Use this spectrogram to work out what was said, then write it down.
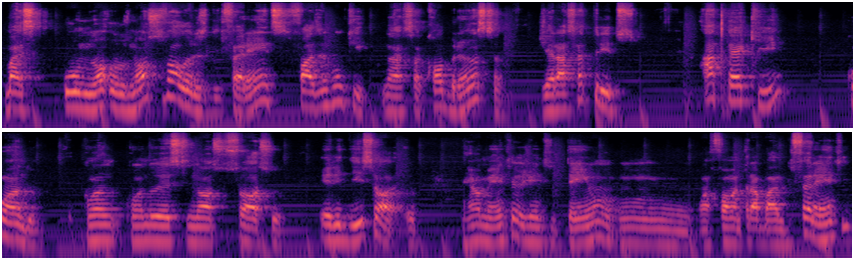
Mas no, os nossos valores diferentes fazem com que nessa cobrança gerasse atritos. Até que, quando, quando, quando esse nosso sócio ele disse, ó, eu, realmente a gente tem um, um, uma forma de trabalho diferente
